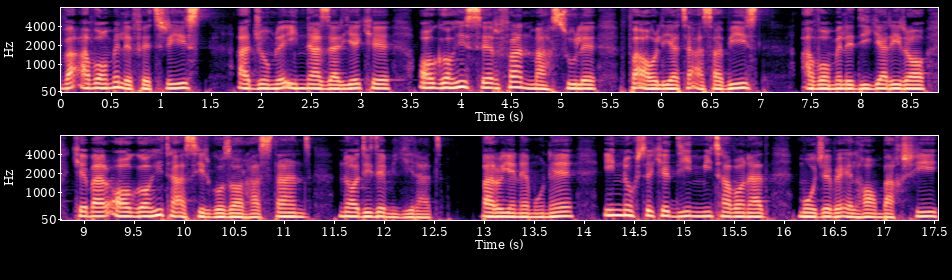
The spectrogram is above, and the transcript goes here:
و عوامل فطری است از جمله این نظریه که آگاهی صرفاً محصول فعالیت عصبی است عوامل دیگری را که بر آگاهی تأثیر گذار هستند نادیده می‌گیرد. برای نمونه این نکته که دین می تواند موجب الهام بخشی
